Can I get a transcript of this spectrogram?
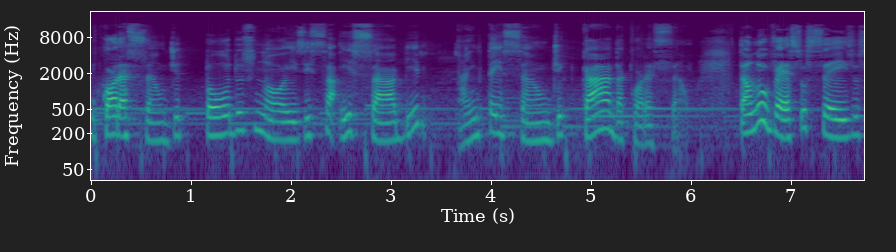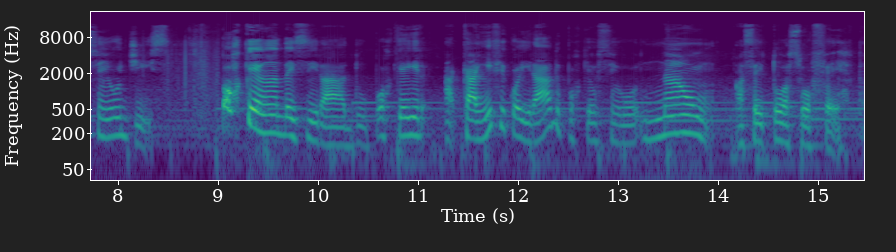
o coração de todos nós e, sabe a intenção de cada coração. Então, no verso 6, o Senhor diz: por que andas irado? Porque Caim ficou irado porque o Senhor não aceitou a sua oferta.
